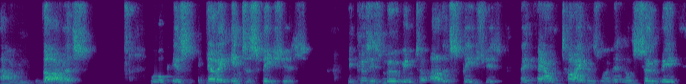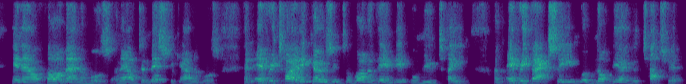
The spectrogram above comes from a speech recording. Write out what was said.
um, virus will, is going into species, because it's moving to other species, they found tigers with it. It'll soon be in our farm animals and our domestic animals. And every time it goes into one of them, it will mutate. And every vaccine will not be able to touch it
